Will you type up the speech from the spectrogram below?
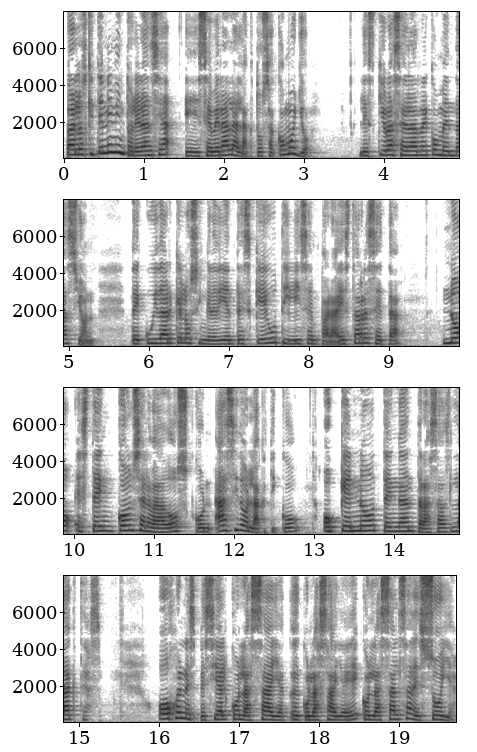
Para los que tienen intolerancia eh, severa a la lactosa como yo, les quiero hacer la recomendación de cuidar que los ingredientes que utilicen para esta receta no estén conservados con ácido láctico o que no tengan trazas lácteas. Ojo en especial con la, saya, eh, con, la saya eh, con la salsa de soya,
